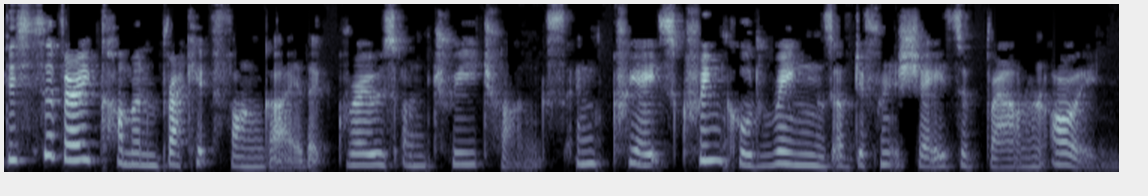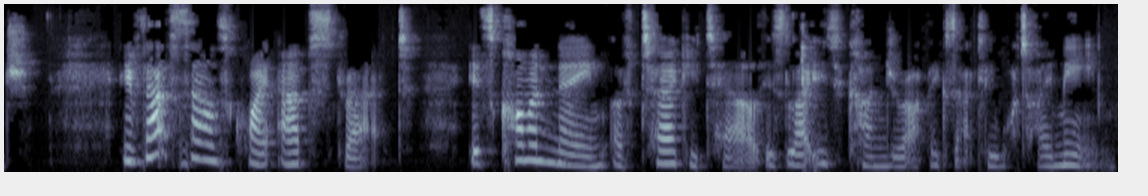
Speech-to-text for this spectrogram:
This is a very common bracket fungi that grows on tree trunks and creates crinkled rings of different shades of brown and orange. If that sounds quite abstract, its common name of turkey tail is likely to conjure up exactly what I mean.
